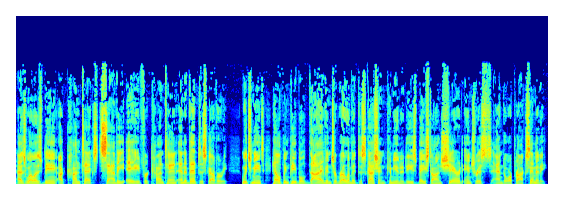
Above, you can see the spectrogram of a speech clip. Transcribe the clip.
as well as being a context savvy aid for content and event discovery, which means helping people dive into relevant discussion communities based on shared interests and or proximity.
